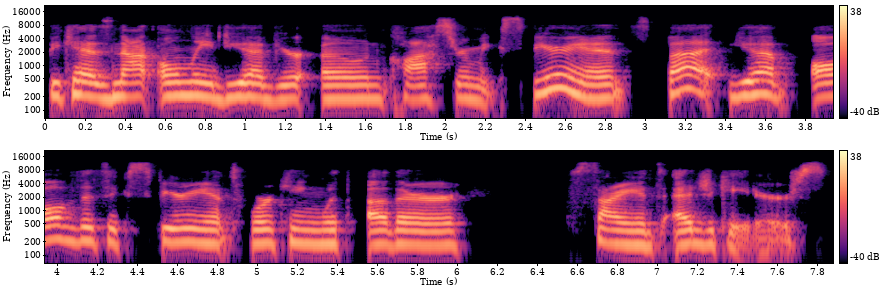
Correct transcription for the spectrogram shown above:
Because not only do you have your own classroom experience, but you have all of this experience working with other science educators.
